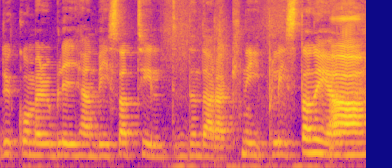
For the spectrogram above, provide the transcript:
du kommer att bli hänvisad till den där kniplistan igen.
